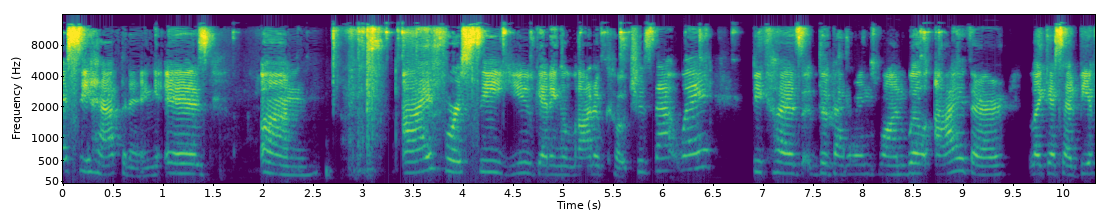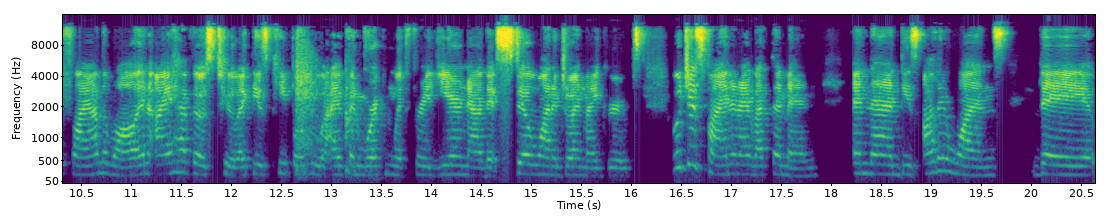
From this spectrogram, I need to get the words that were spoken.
i see happening is um i foresee you getting a lot of coaches that way because the veterans one will either like i said be a fly on the wall and i have those too like these people who i've been working with for a year now that still want to join my groups which is fine and i let them in and then these other ones they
